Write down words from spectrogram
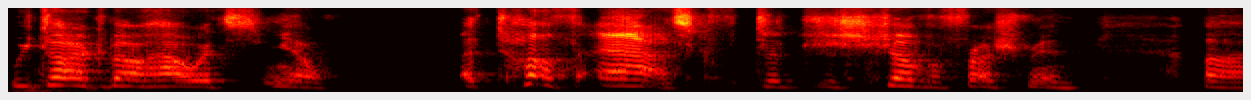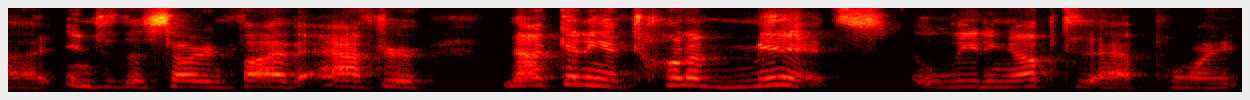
we talked about how it's, you know, a tough ask to just shove a freshman uh, into the starting five after not getting a ton of minutes leading up to that point.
